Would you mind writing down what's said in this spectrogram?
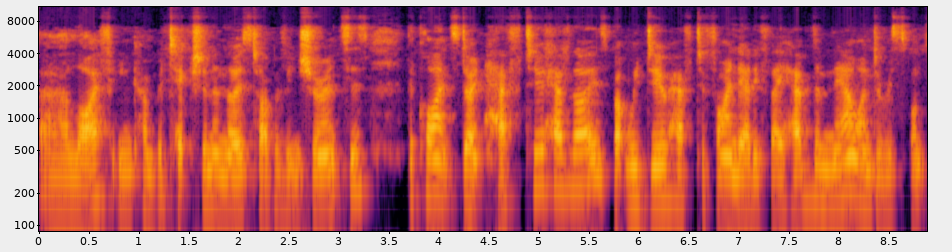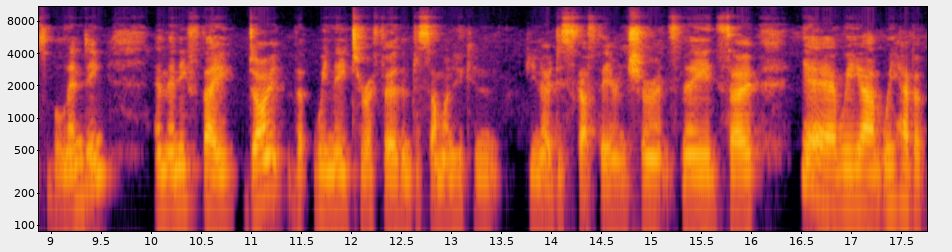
uh, life, income protection, and those type of insurances. The clients don't have to have those, but we do have to find out if they have them now under responsible lending. And then if they don't, that we need to refer them to someone who can, you know, discuss their insurance needs. So, yeah, we um, we have a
